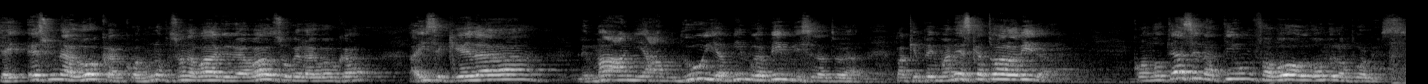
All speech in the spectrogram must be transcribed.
Si es una roca, cuando una persona va a grabar sobre la roca, ahí se queda Leman Yamdu Yamim Rabim, dice la Torah, para que permanezca toda la vida. Cuando te hacen a ti un favor, ¿dónde lo pones?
